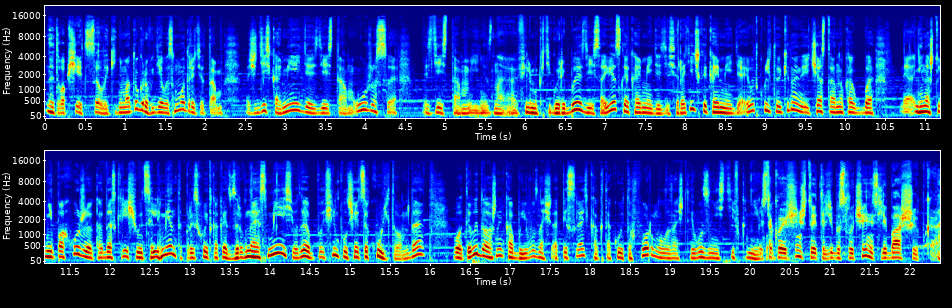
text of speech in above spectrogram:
Ну, это вообще целый кинематограф, где вы смотрите, там, значит, здесь комедия, здесь там ужасы, здесь там, я не знаю, фильмы категории Б, здесь советская комедия, здесь эротическая комедия. И вот культовое кино, и часто оно как бы э, ни на что не похоже, когда скрещиваются элементы, происходит какая-то взрывная смесь, и вот фильм получается культовым, да? Вот, и вы должны как бы его, значит, описать как такую-то формулу, значит, его занести в книгу. Есть такое ощущение, что это либо случайность, либо ошибка.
